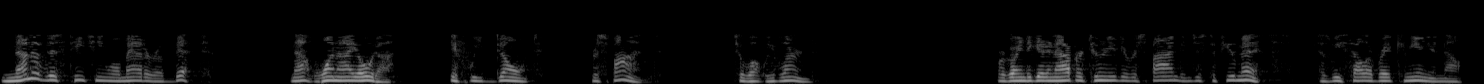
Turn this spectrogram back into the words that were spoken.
None of this teaching will matter a bit, not one iota, if we don't respond to what we've learned. We're going to get an opportunity to respond in just a few minutes as we celebrate communion. Now,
